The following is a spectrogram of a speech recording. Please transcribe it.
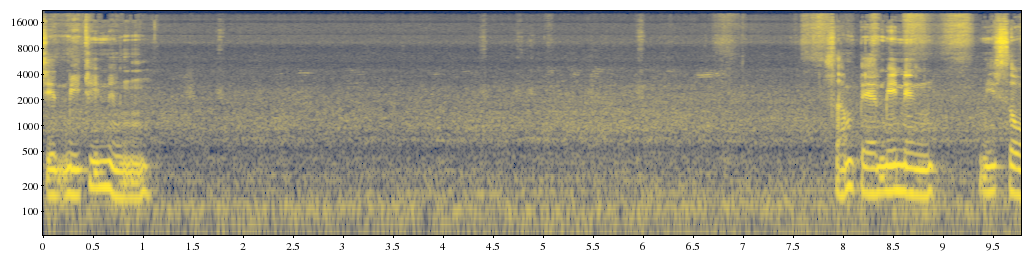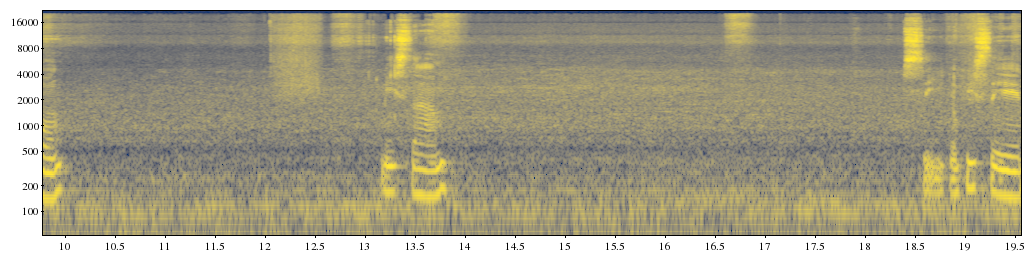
เจ็ดมีที่หนึ่งสามแปดมีหนึ่งมีสองมีสามสีก็พิเศษ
